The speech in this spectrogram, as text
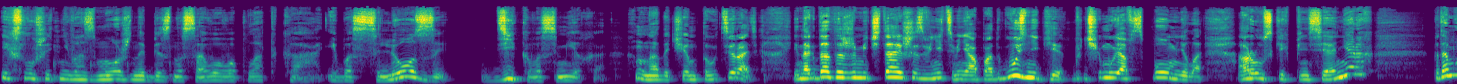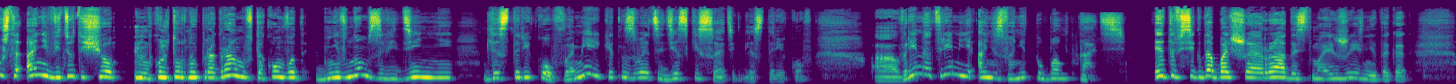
их слушать невозможно без носового платка, ибо слезы дикого смеха надо чем-то утирать. Иногда даже мечтаешь, извините меня, о подгузнике, почему я вспомнила о русских пенсионерах — потому что Аня ведет еще культурную программу в таком вот дневном заведении для стариков. В Америке это называется детский садик для стариков. А время от времени Аня звонит поболтать. Это всегда большая радость моей жизни, так как,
